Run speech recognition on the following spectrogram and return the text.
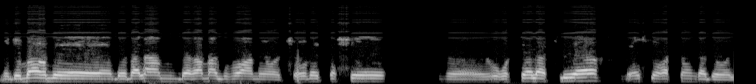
מדובר בבלם ברמה גבוהה מאוד, שעובד קשה, והוא רוצה להצליח, ויש לו רצון גדול.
